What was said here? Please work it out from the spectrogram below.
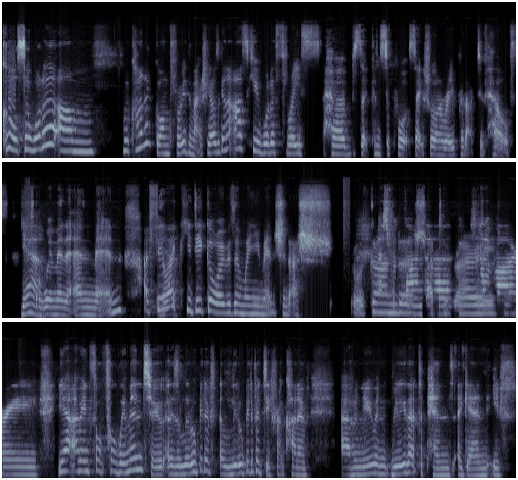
Cool. So, what are, um, we've kind of gone through them actually. I was going to ask you what are three herbs that can support sexual and reproductive health yeah. for women and men. I feel yeah. like you did go over them when you mentioned ash. Ashwagandha, Yeah, I mean, for, for women too, there's a little bit of a little bit of a different kind of avenue, and really that depends again if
